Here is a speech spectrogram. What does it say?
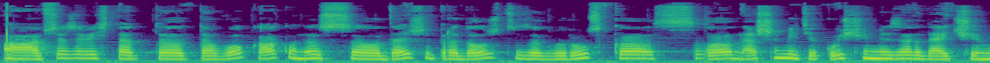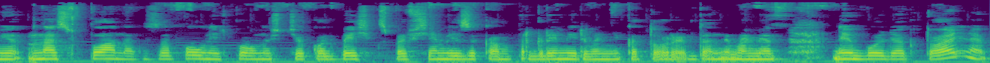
А все зависит от э, того, как у нас э, дальше продолжится загрузка с нашими текущими задачами. У нас в планах заполнить полностью код Basics по всем языкам программирования, которые в данный момент наиболее актуальны,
